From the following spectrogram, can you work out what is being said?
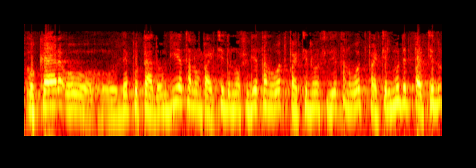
o cara, o, o deputado, um dia está num partido, no outro dia está no outro partido, no outro dia está no outro partido. Ele muda de partido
